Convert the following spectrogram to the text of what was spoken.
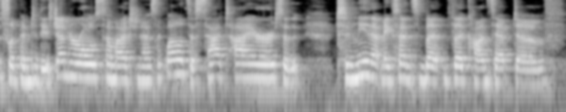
slip into these gender roles so much and i was like well it's a satire so to me that makes sense but the concept of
